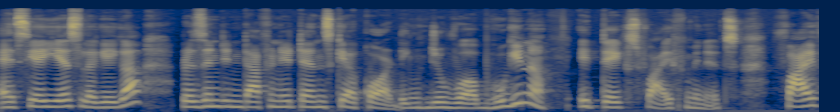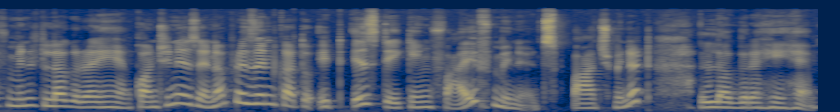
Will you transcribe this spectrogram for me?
एस आई एस लगेगा। प्रेजेंट इंडेफिनिट टेंस के अकॉर्डिंग जो वर्ब होगी ना it takes five minutes five minute लग रहे हैं कॉन्टिन्यूस है ना प्रेजेंट का तो it is taking five minutes पाँच मिनट लग रहे हैं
